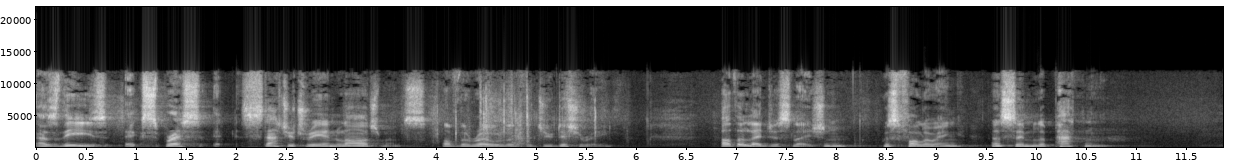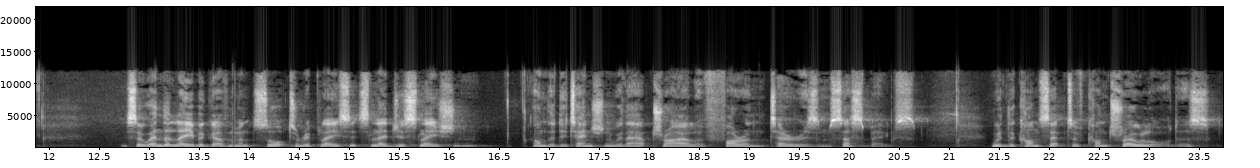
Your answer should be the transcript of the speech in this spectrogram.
as these express statutory enlargements of the role of the judiciary, other legislation was following a similar pattern. So, when the Labour government sought to replace its legislation on the detention without trial of foreign terrorism suspects with the concept of control orders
